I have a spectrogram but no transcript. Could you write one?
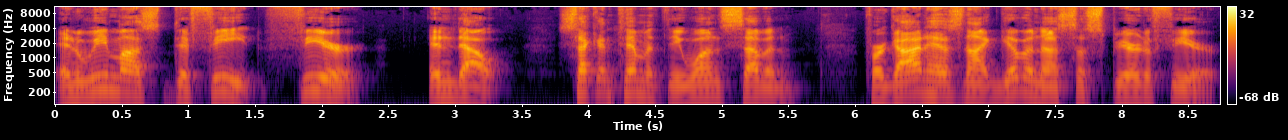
and we must defeat fear and doubt. 2 Timothy 1 7. For God has not given us a spirit of fear,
